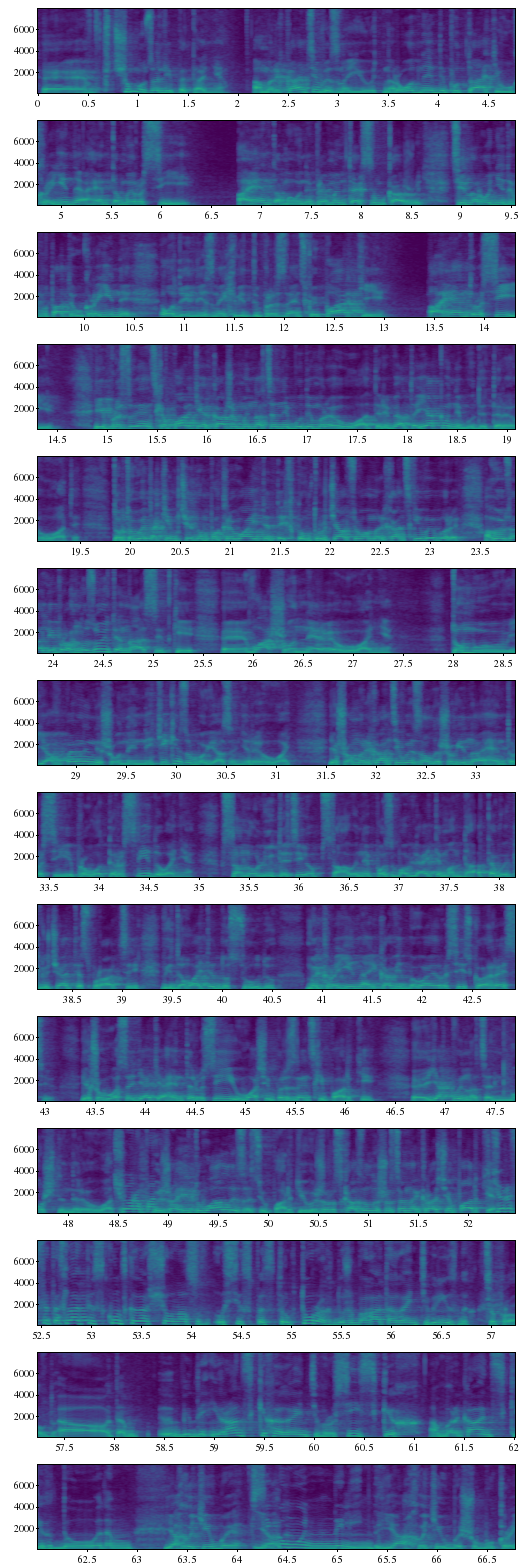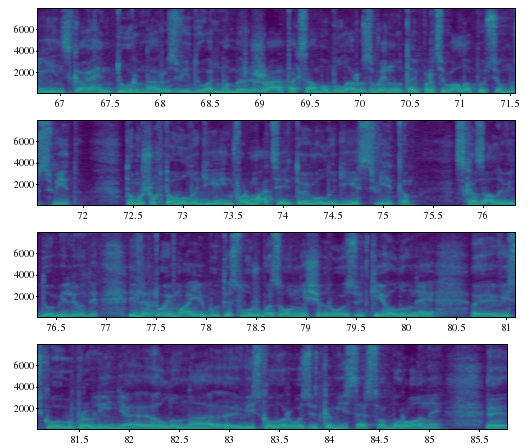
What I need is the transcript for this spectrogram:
Е, в чому взагалі питання? Американці визнають народних депутатів України агентами Росії. Агентами вони прямим текстом кажуть, ці народні депутати України, один із них від президентської партії, агент Росії. І президентська партія каже, ми на це не будемо реагувати. Ребята, як ви не будете реагувати? Тобто ви таким чином покриваєте тих, хто втручався в американські вибори, а ви взагалі прогнозуєте наслідки е, вашого нереагування? Тому я впевнений, що вони не тільки зобов'язані реагувати. Якщо американці визнали, що він агент Росії, проводьте розслідування, встановлюйте ці обставини, позбавляйте мандата, виключайте з фракції, віддавайте до суду. Ми країна, яка відбиває російську агресію. Якщо у вас сидять агенти Росії у вашій президентській партії, е, як ви на це можете не реагувати? Вчора пан- Ви ж агітували за цю партію, ви ж розказували, що це найкраща партія. Вчора Святослав Піскун сказав, що у нас у всіх спецструктурах дуже багато агентів різних. Це правда. Там, від іранських агентів, російських, американських до там Я хотів би всі, я... кому не лінь. Я хотів би, щоб українська агентурна розвідувальна мережа так само була розвинута і працювала по всьому світу. Тому що хто володіє інформацією, той володіє світом. Сказали відомі люди. І для того має бути служба зовнішньої розвідки, головне е, військове управління, е, головна е, військова розвідка Міністерства оборони,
